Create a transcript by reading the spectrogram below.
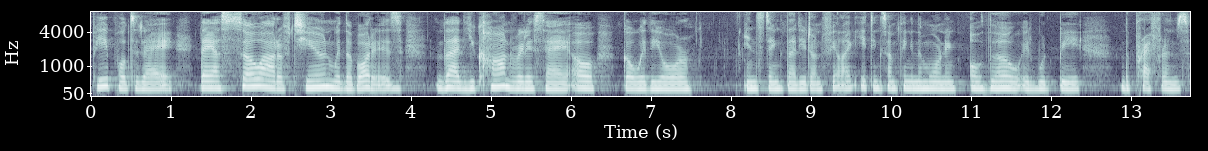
people today, they are so out of tune with their bodies that you can't really say, oh, go with your instinct that you don't feel like eating something in the morning, although it would be the preference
